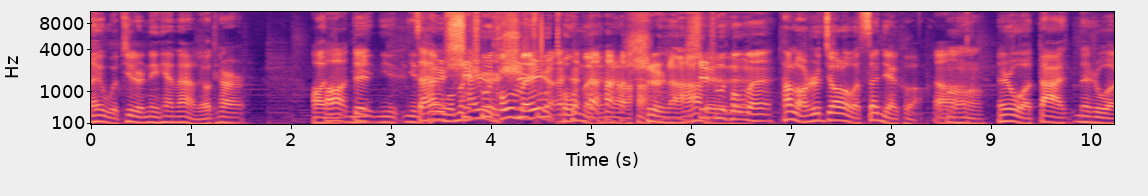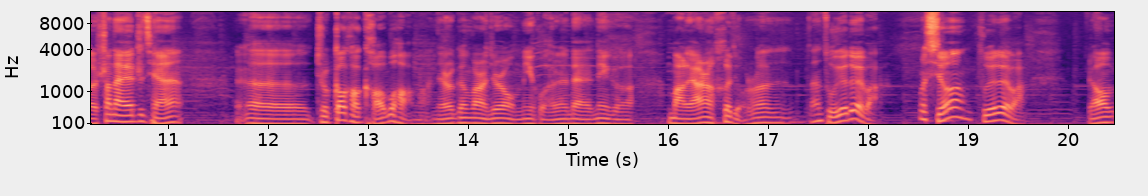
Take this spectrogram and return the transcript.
哎，我记得那天咱俩聊天儿，哦，对你你你，咱我们还师出是师出同门是吧？是的。啊，师出同门。他老师教了我三节课，啊，嗯。那是我大，那是我上大学之前，呃，就是高考考不好嘛，那时候跟王小军我们一伙人在那个马路牙上喝酒，说咱组乐队吧，我说行，组乐队吧。然后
